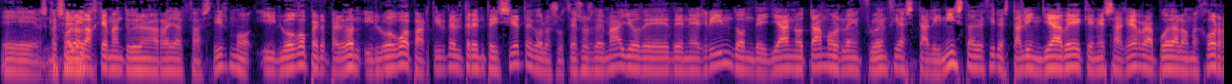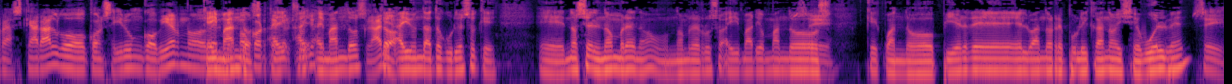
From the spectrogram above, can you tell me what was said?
eh, Es que no fueron las que mantuvieron a raya el fascismo. Y luego, per- perdón, y luego a partir del 37, con los sucesos de mayo de, de Negrín, donde ya notamos la influencia stalinista, es decir, Stalin ya ve que en esa guerra puede a lo mejor rascar algo o conseguir un gobierno que hay del mismo mandos, corte hay, que el hay- suyo. hay mandos, Claro. hay un dato curioso que eh, no sé el nombre, ¿no? Un nombre ruso, hay varios mandos Sí. Que cuando pierde el bando republicano y se vuelven, Sí.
